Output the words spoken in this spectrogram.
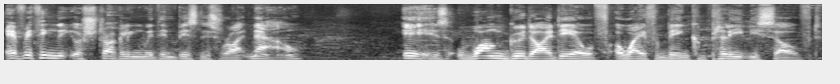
Everything that you're struggling with in business right now is one good idea away from being completely solved.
